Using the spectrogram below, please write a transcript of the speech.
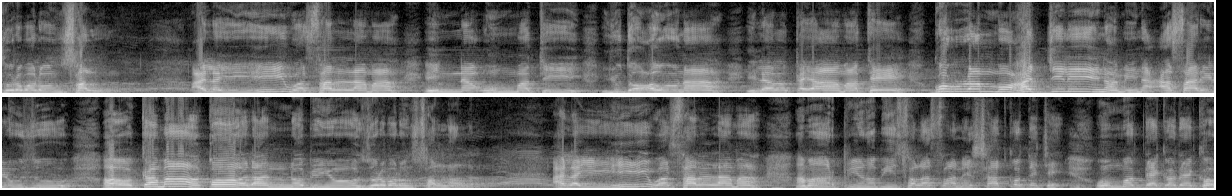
জোর বলুন সাল আলাইহি ওয়াসাল্লামা, ইন্না উম্মতি ইউদাউনা ইলাল কিয়ামাতে গুররাম মুহাজ্জিলিন মিন আসারিল উযু, আও কামা ক্বালান নবিয়্যু। জোর বলুন, সাল্লাল্লাহু আলাইহি ওয়াসাল্লামা, আমার প্রিয় নবী সাল্লাহ সাল্লামের সাথ করতেছে। উম্মত, দেখো দেখো,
